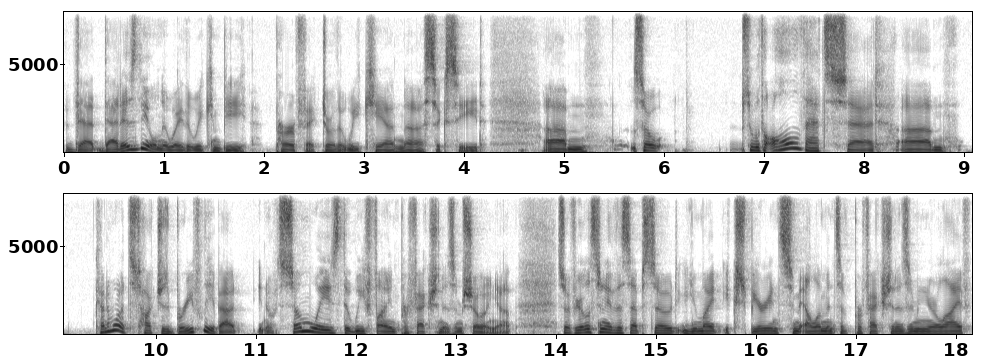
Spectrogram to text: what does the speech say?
that that is the only way that we can be perfect or that we can uh, succeed. Um, so, so with all that said, um, kind of want to talk just briefly about you know some ways that we find perfectionism showing up. So if you're listening to this episode, you might experience some elements of perfectionism in your life.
